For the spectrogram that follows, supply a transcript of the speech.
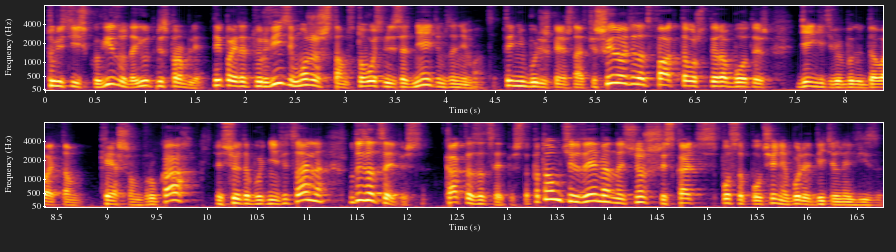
туристическую визу дают без проблем. Ты по этой турвизе можешь там 180 дней этим заниматься. Ты не будешь, конечно, афишировать этот факт того, что ты работаешь. Деньги тебе будут давать там кэшем в руках. То есть все это будет неофициально, но ты зацепишься как-то зацепишься. Потом через время начнешь искать способ получения более длительной визы.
